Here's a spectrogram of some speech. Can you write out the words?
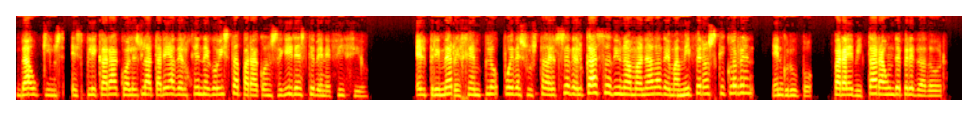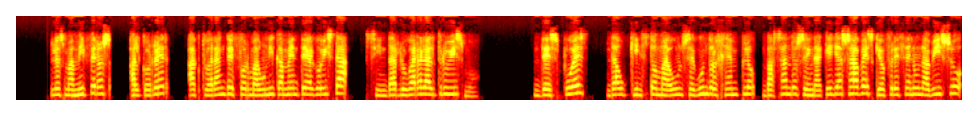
Dawkins explicará cuál es la tarea del gen egoísta para conseguir este beneficio. El primer ejemplo puede sustraerse del caso de una manada de mamíferos que corren, en grupo, para evitar a un depredador. Los mamíferos, al correr, actuarán de forma únicamente egoísta, sin dar lugar al altruismo. Después, Dawkins toma un segundo ejemplo, basándose en aquellas aves que ofrecen un aviso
